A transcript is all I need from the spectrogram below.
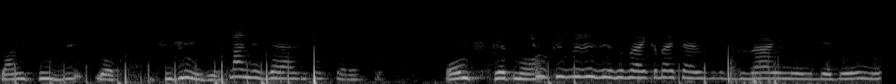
Şu an ikinci yok. Üçüncü müydü? Bence Zeren çok şerefsiz. Oğlum küfretme o. Çok küfür ediyoruz arkadaşlar. Biz güzel mi dede mi?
